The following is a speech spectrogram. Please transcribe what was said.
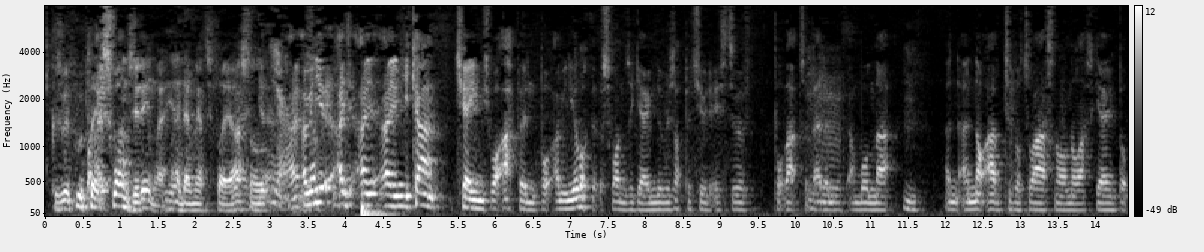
because we, we played Swansea, didn't we? And then we had to play Arsenal. Yeah. I, I mean, you, I, I, I, you can't change what happened, but I mean, you look at the Swansea game. There was opportunities to have put that to bed and, and won that, and, and not had to go to Arsenal in the last game. But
